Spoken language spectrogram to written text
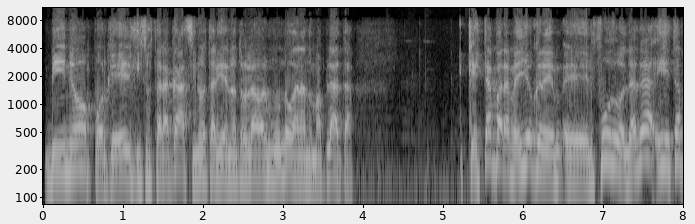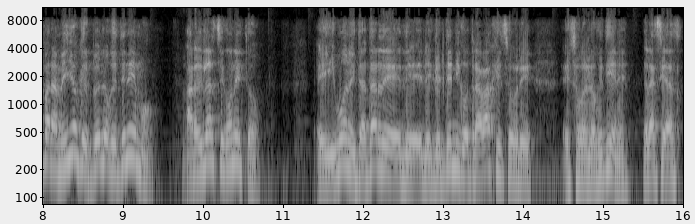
vino porque él quiso estar acá, si no estaría en otro lado del mundo ganando más plata. Que está para mediocre eh, el fútbol de acá y está para mediocre, pero es lo que tenemos. Arreglarse con esto. Eh, y bueno, y tratar de, que el técnico trabaje sobre, eh, sobre lo que tiene. Gracias.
